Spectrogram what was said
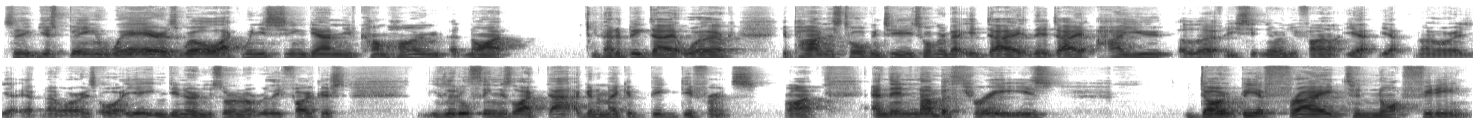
So just being aware as well, like when you're sitting down and you've come home at night You've had a big day at work. Your partner's talking to you, talking about your day, their day. Are you alert? Are you sitting there on your phone like, yep, yep, no worries, yep, yep, no worries? Or are you eating dinner and you're sort of not really focused? Little things like that are going to make a big difference, right? And then number three is don't be afraid to not fit in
